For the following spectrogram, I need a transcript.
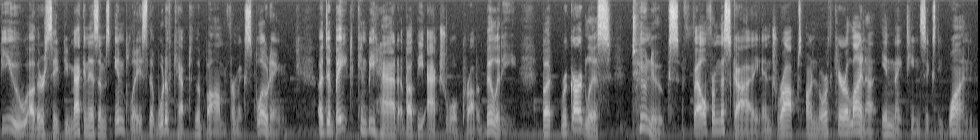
few other safety mechanisms in place that would have kept the bomb from exploding. A debate can be had about the actual probability, but regardless, two nukes fell from the sky and dropped on North Carolina in 1961.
